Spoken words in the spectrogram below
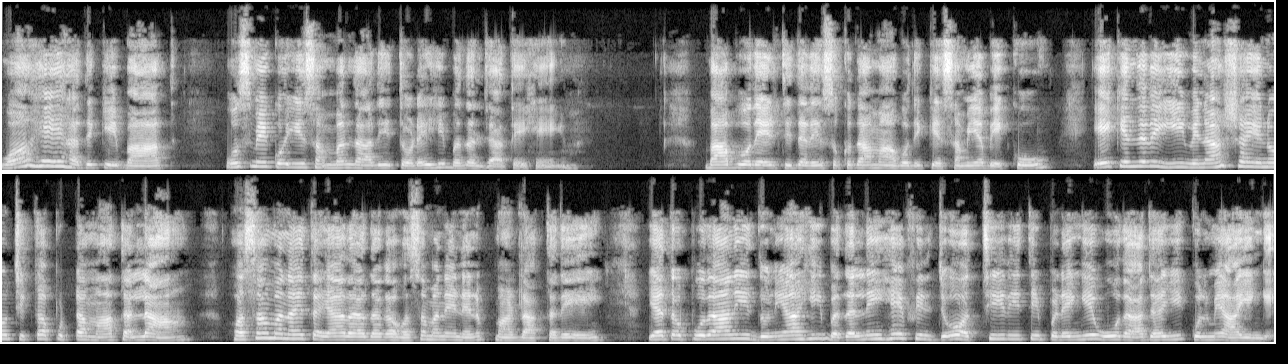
वह है हद की बात उसमें कोई संबंध आदि थोड़े ही बदल जाते हैं ಬಾಬು ಅವರು ಹೇಳ್ತಿದ್ದಾರೆ ಸುಖಧಾಮ ಆಗೋದಕ್ಕೆ ಸಮಯ ಬೇಕು ಏಕೆಂದರೆ ಈ ವಿನಾಶ ಏನೋ ಚಿಕ್ಕ ಪುಟ್ಟ ಮಾತಲ್ಲ ಹೊಸ ಮನೆ ತಯಾರಾದಾಗ ಹೊಸ ಮನೆ ನೆನಪು ಮಾಡಲಾಗ್ತದೆ या तो पुरानी दुनिया ही बदलनी है फिर जो अच्छी रीति पढ़ेंगे वो राजा ही कुल में आएंगे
